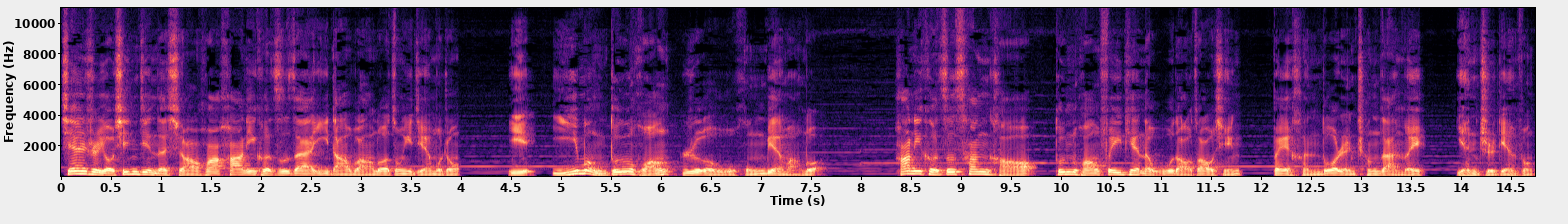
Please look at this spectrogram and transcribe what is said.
先是有新晋的小花哈尼克孜在一档网络综艺节目中。以“一梦敦煌”热舞红遍网络，哈尼克孜参考敦煌飞天的舞蹈造型，被很多人称赞为颜值巅峰。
